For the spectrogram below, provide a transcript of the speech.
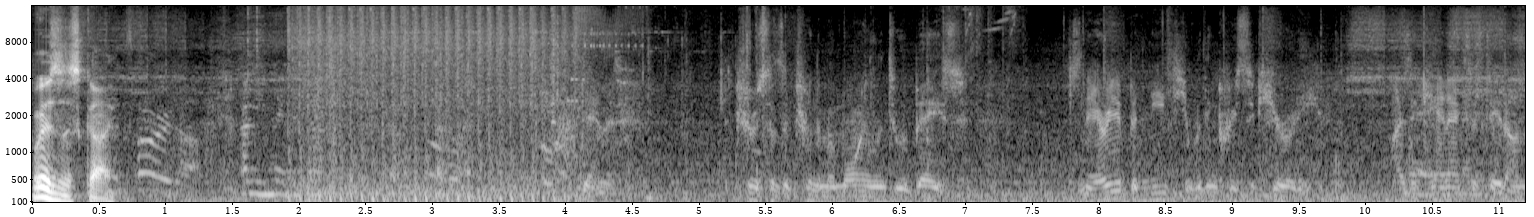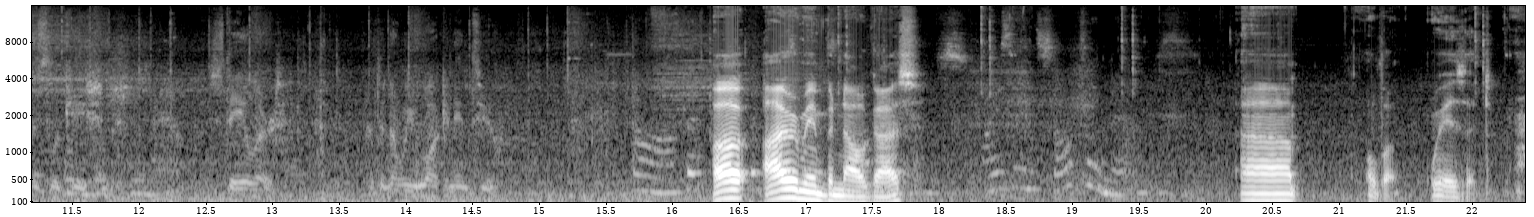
Where's this guy? I mean, maybe not. Damn it. The truce hasn't turned the memorial into a base. There's an area beneath you with increased security. ISAC can't access data on this location. Stay alert. I don't know what you're walking into. Oh, I remember now, guys. why is he insulting them? Um, hold on. Where is it? Yeah,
